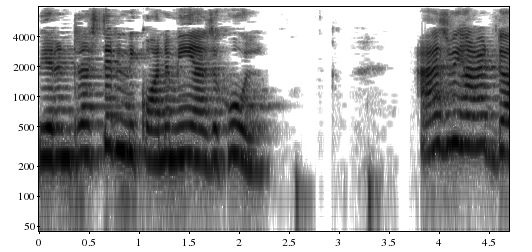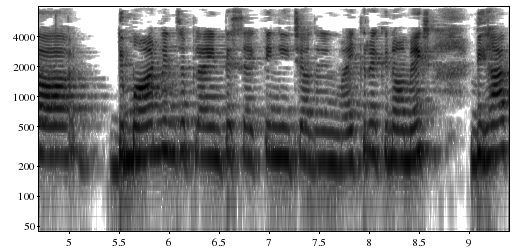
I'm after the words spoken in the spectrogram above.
we are interested in economy as a whole. As we had uh, demand and supply intersecting each other in microeconomics, we have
